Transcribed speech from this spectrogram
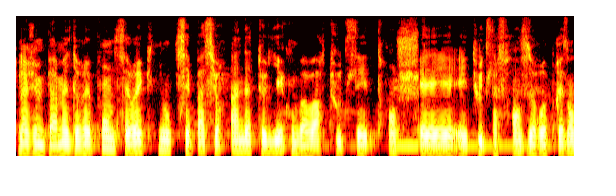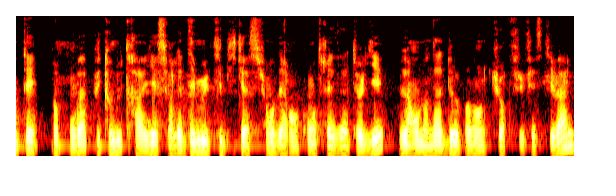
Là, je me permettre de répondre. C'est vrai que nous, c'est pas sur un atelier qu'on va avoir toutes les tranches et, toute la France de représenter. Donc, on va plutôt nous travailler sur la démultiplication des rencontres et des ateliers. Là, on en a deux pendant le Turfu Festival.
